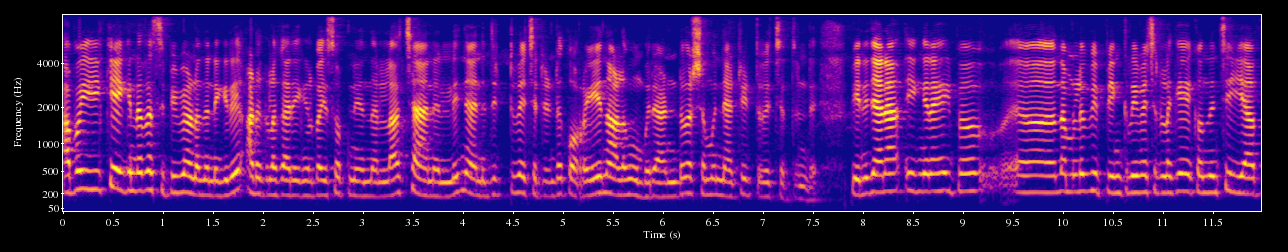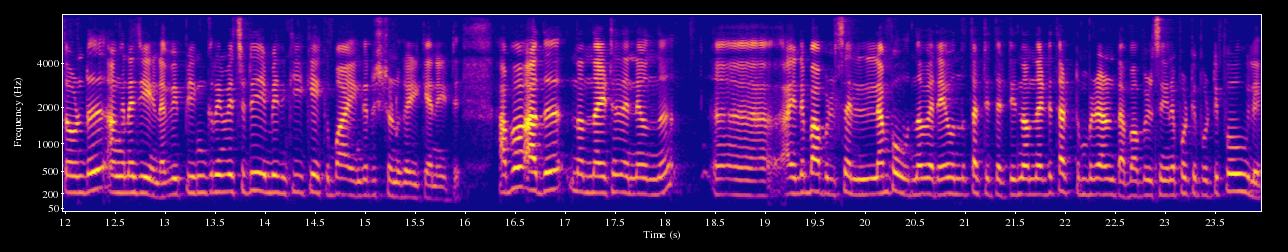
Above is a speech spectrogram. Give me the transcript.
അപ്പോൾ ഈ കേക്കിന്റെ റെസിപ്പി വേണമെന്നുണ്ടെങ്കിൽ അടുക്കള കാര്യങ്ങൾ ബൈ സ്വപ്ന എന്നുള്ള ചാനലിൽ ഞാനിത് ഇട്ട് വെച്ചിട്ടുണ്ട്. കുറേ നാൾ മുമ്പ് രണ്ട് വർഷം മുന്നായിട്ട് ഇട്ട് വെച്ചിട്ടുണ്ട്. പിന്നെ ഞാൻ ഇങ്ങനെ ഇപ്പോൾ നമ്മൾ വിപ്പിംഗ് ക്രീം വെച്ചിട്ടുള്ള കേക്കൊന്നും ചെയ്യാത്തതുകൊണ്ട് അങ്ങനെ ചെയ്യണ്ട. വിപ്പിംഗ് ക്രീം വെച്ചിട്ട് ചെയ്യുമ്പോൾ എനിക്ക് ഈ കേക്ക് ഭയങ്കര ഇഷ്ടമാണ് കഴിക്കാനായിട്ട്. അപ്പോൾ അത് നന്നായിട്ട് തന്നെ ഒന്ന് അതിന്റെ ബബിൾസ് എല്ലാം പോകുന്നവരെ ഒന്ന് തട്ടി തട്ടി നന്നായിട്ട് തട്ടുമ്പോഴാണ് കേട്ടോ ബബിൾസ് ഇങ്ങനെ പൊട്ടി പൊട്ടി പോകില്ലേ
